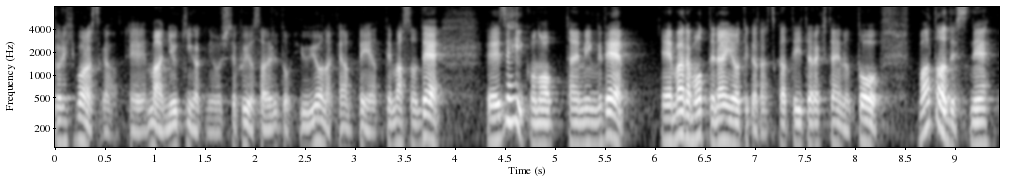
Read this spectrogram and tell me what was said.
取引ボーナスが、まあ、入金額に応じて付与されるというようなキャンペーンやってますので、ぜひこのタイミングで、まだ持ってないよという方は使っていただきたいのと、あとはですね、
